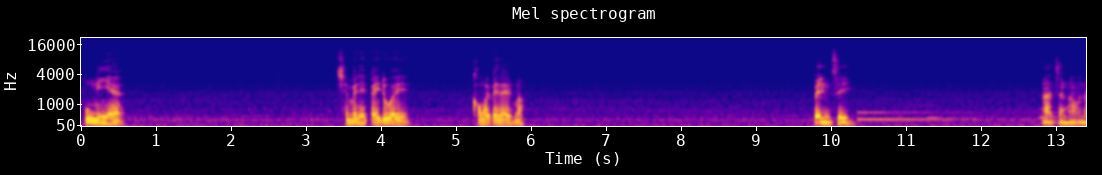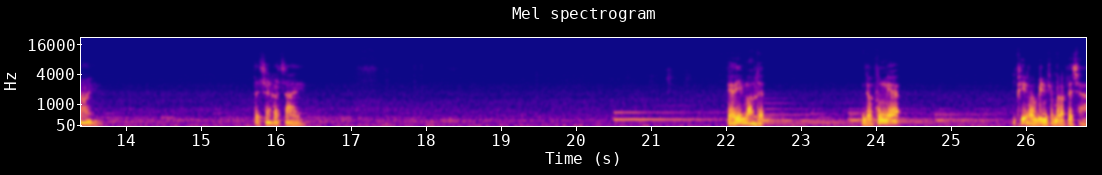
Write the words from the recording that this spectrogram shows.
พรุ่งนี้อะ ฉันไม่ได้ไปด้วย คงไม่เป็นไรหรอกเนาะ เป็นสิ อาจจะเหงาหน่อย แต่ฉันเข้าใจอย่ารีบนอนเถอะเดี๋ยวพรุ่งเนี้ย พี่มาวินกลับมารับแต่เช้า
